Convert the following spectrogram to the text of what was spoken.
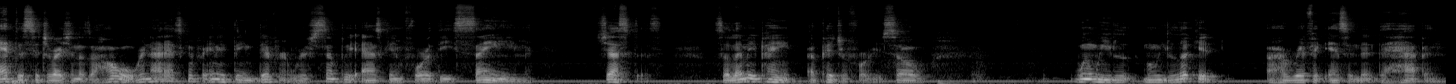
at the situation as a whole, we're not asking for anything different. We're simply asking for the same justice. So let me paint a picture for you. So when we when we look at a horrific incident that happened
